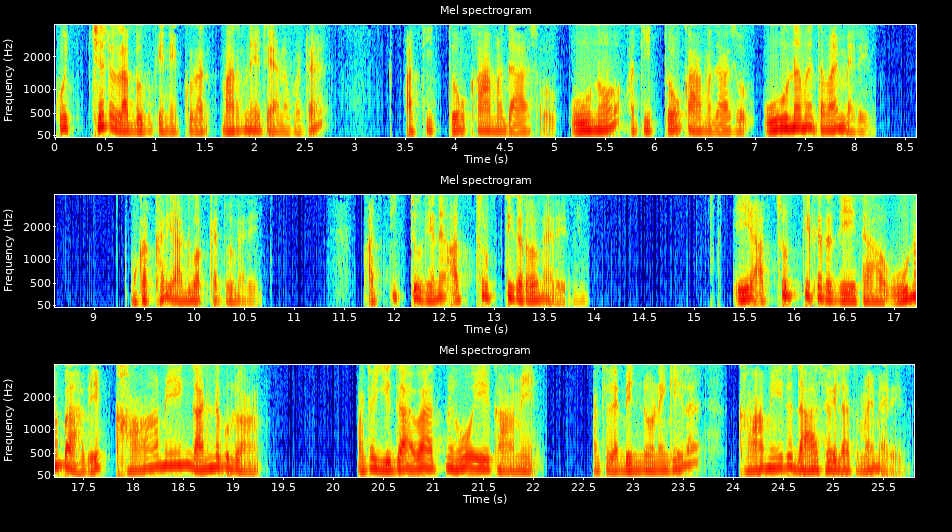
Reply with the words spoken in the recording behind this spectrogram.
කොච්චර ලැබපු කෙනෙක් වුණත් මරණයට යනකොට අතිත්තෝ කාමදාසෝ ඌනෝ අතිත්තෝ කාමදාසෝ ඌනම තමයි මැරෙන්නේ. මොකක් හරි අඩුවක් ඇතුව මැරෙන්නේ. අතිත්තෝ කියන්නේ අතෘප්තිකරව මැරෙන්නේ. ඒ අතෘප්තිකර දේ සහ ඌන භාවයේ කාමයෙන් ගන්න පුළුවන්. මට ඊගාවාත්ම හෝ ඒ කාමයේ මට ලැබෙන්න ඕන කියලා කාමයට දාස වෙලා තමයි මැරෙන්නේ.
